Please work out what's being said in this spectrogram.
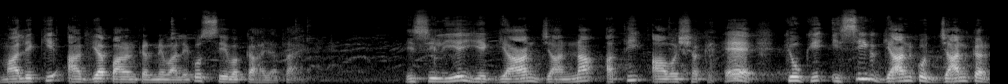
मालिक की आज्ञा पालन करने वाले को सेवक कहा जाता है। इसीलिए ये ज्ञान जानना अति आवश्यक है, क्योंकि इसी ज्ञान को जानकर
